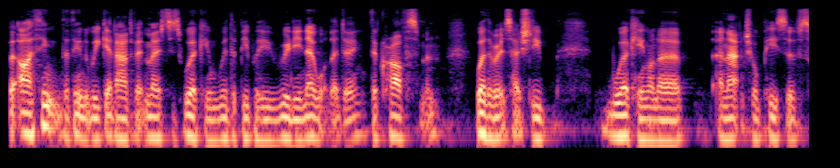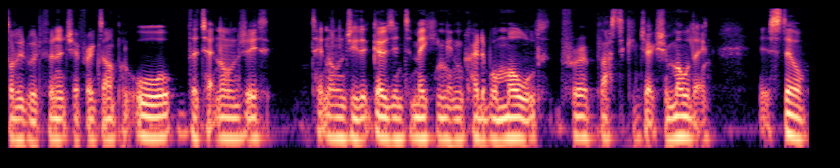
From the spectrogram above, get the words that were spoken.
But I think the thing that we get out of it most is working with the people who really know what they're doing, the craftsmen, whether it's actually working on a an actual piece of solid wood furniture, for example, or the technology technology that goes into making an incredible mold for a plastic injection molding. It's still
